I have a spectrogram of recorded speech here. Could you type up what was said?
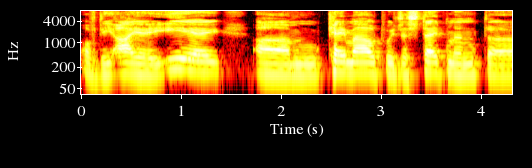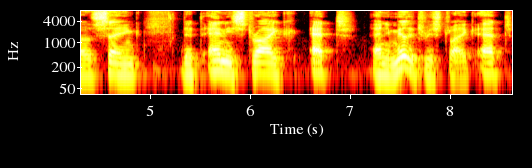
of the IAEA um, came out with a statement uh, saying that any strike at any military strike at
